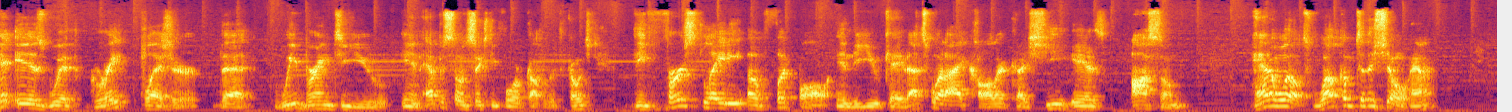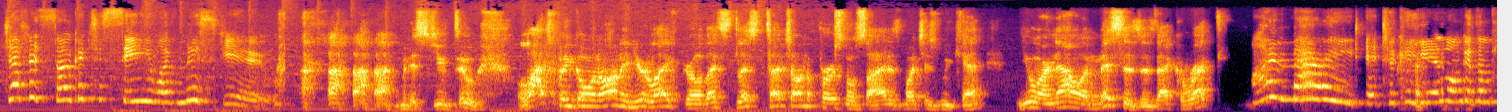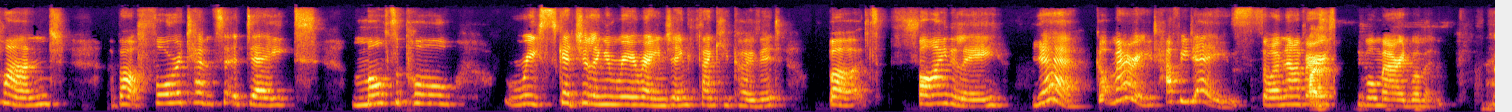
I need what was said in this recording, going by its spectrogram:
It is with great pleasure that we bring to you in episode 64 of Coffee with the Coach the first lady of football in the UK. That's what I call her because she is awesome. Hannah Wilkes, welcome to the show, Hannah. Jeff, it's so good to see you. I've missed you. I missed you too. Lots been going on in your life, girl. Let's let's touch on the personal side as much as we can. You are now a Mrs. Is that correct? I'm married. Took a year longer than planned. About four attempts at a date, multiple rescheduling and rearranging. Thank you, COVID. But finally, yeah, got married. Happy days. So I'm now a very stable married woman.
